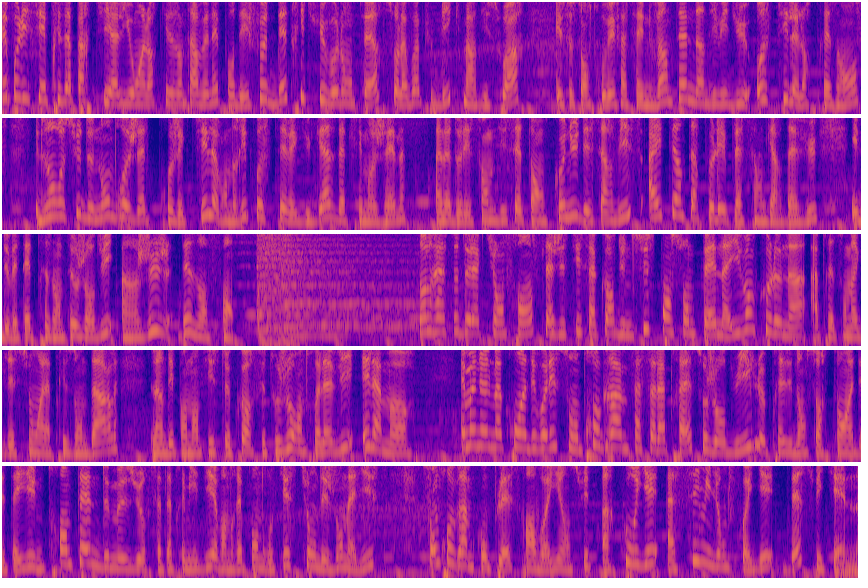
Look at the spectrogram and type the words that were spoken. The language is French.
Des policiers pris à partie à Lyon alors qu'ils intervenaient pour des feux détritus volontaires sur la voie publique mardi soir. Ils se sont retrouvés face à une vingtaine d'individus hostiles à leur présence. Ils ont reçu de nombreux jets de projectiles avant de riposter avec du gaz lacrymogène. Un adolescent de 17 ans connu des services a été interpellé et placé en garde à vue. Il devait être présenté aujourd'hui à un juge des enfants. Dans le reste de l'actu en France, la justice accorde une suspension de peine à Yvan Colonna après son agression à la prison d'Arles. L'indépendantiste corse est toujours entre la vie et la mort. Emmanuel Macron a dévoilé son programme face à la presse aujourd'hui. Le président sortant a détaillé une trentaine de mesures cet après-midi avant de répondre aux questions des journalistes. Son programme complet sera envoyé ensuite par courrier à 6 millions de foyers dès ce week-end.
